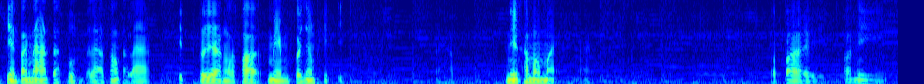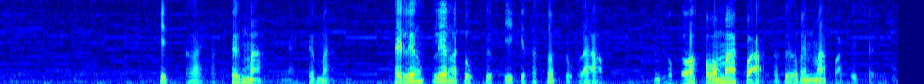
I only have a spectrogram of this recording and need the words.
เขียนตั้งนานแต่ศูนย์ไปแล้วตั้งแต่แรกผิดเรื่องแล้วก็เมมก็ยังผิดอีกนะครับนนี้ทำมาใหม่นะต่อไปข้อนี้ ผิดอะไรครับเครื่องหมายนะเครื่องหมายใช้เรื่องเรื่องอถูกคือ p คือสัดส่วนถูกแล้ว คุณจบแต่ว่าคำว่ามากกว่าก็คือต้องเป็นมากกว่าเฉยๆ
